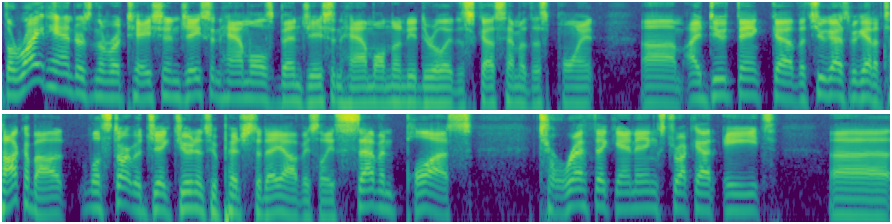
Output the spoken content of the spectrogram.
the right handers in the rotation, Jason Hammel's been Jason Hammel. No need to really discuss him at this point. Um, I do think uh, the two guys we got to talk about. Let's start with Jake Junis, who pitched today. Obviously, seven plus, terrific innings, struck out eight. Uh,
